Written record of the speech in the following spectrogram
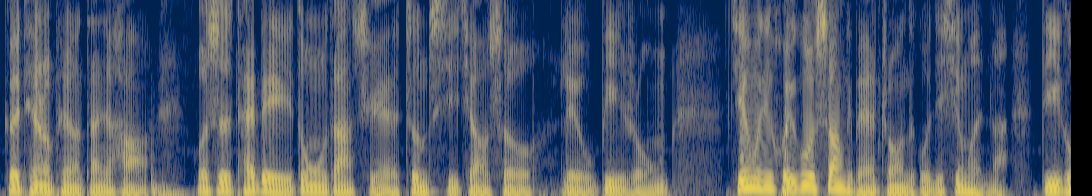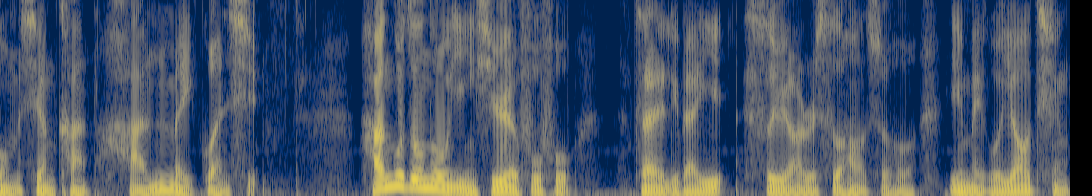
各位听众朋友，大家好，我是台北东吴大学政治系教授刘碧荣。今天为您回顾上礼拜重要的国际新闻呢。第一个，我们先看韩美关系。韩国总统尹锡悦夫妇在礼拜一四月二十四号的时候，应美国邀请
